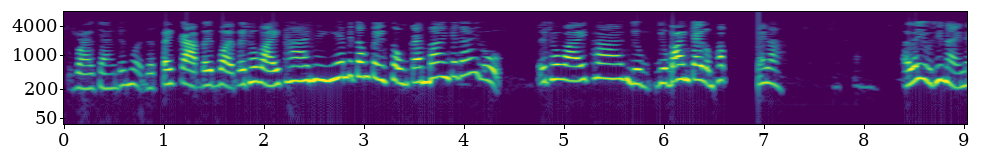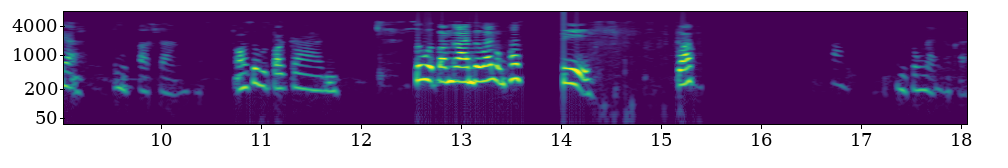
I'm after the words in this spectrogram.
ครูบาอาจารย์ได้หมดเลยไปกราบไปบ่อยไปถวายทานอย่างเงี้ยไม่ต้องไปส่งการบ้านก็ได้ลูกไปถวายทานอยู่อยู่บ้านใกล้หลวงพ่อไหมล่ะอะไรอยู่ที่ไหนเนี่ย สมุดปราการค่ะอ๋อสมุทรปราการ สมุทรปราการไปไว้หลวงพ่อสิวัดค่ะ อยู่ตรงไหนนะคะ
